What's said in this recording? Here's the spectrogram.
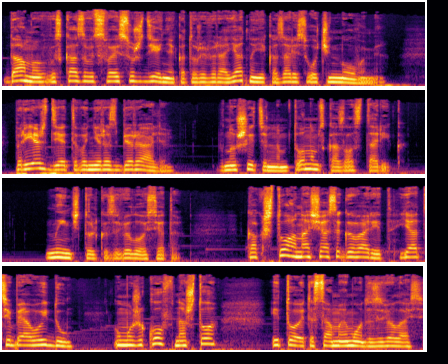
дама высказывать свои суждения, которые, вероятно, ей казались очень новыми. «Прежде этого не разбирали», — внушительным тоном сказал старик. «Нынче только завелось это. Как что она сейчас и говорит, я от тебя уйду. У мужиков на что? И то эта самая мода завелась.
